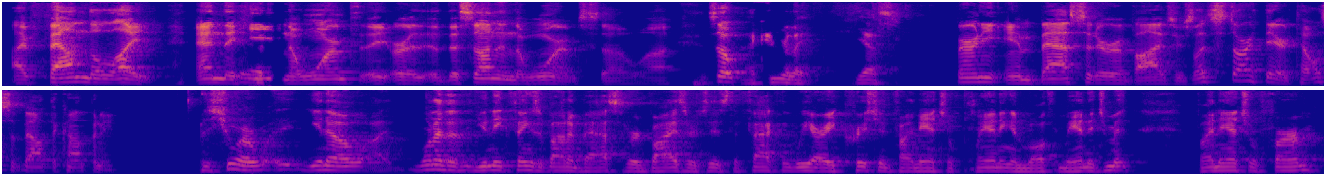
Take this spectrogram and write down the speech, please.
I've found the light and the heat and the warmth, or the sun and the warmth. So, uh, so I can relate. Yes, Bernie, Ambassador Advisors. Let's start there. Tell us about the company. Sure. You know, one of the unique things about Ambassador Advisors is the fact that we are a Christian financial planning and wealth management financial firm.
